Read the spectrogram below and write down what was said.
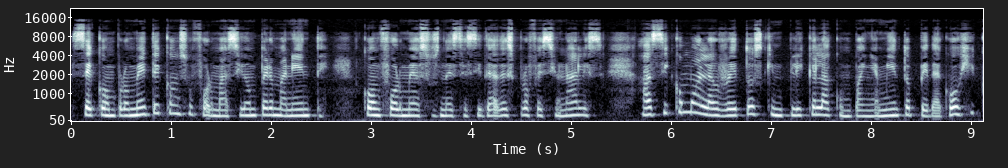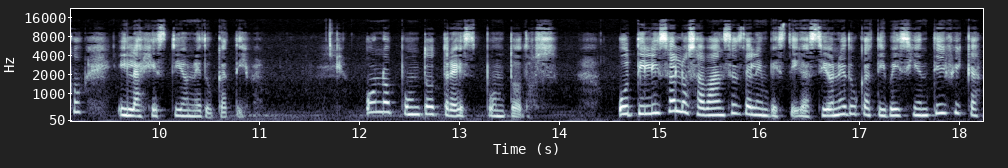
Se compromete con su formación permanente, conforme a sus necesidades profesionales, así como a los retos que implica el acompañamiento pedagógico y la gestión educativa. 1.3.2 utiliza los avances de la investigación educativa y científica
